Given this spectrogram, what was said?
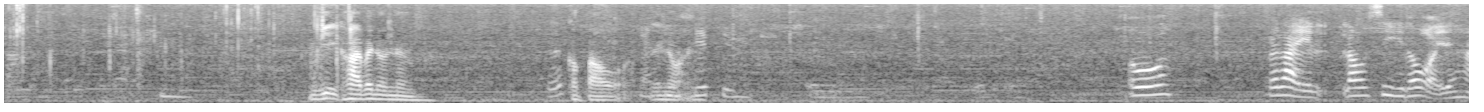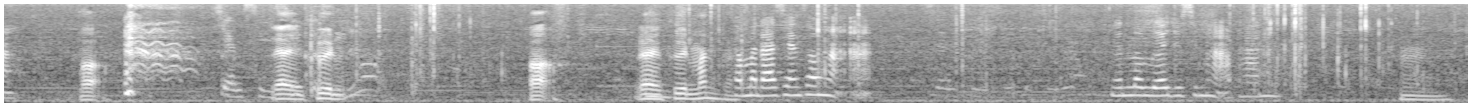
ตามละหาสิบก็ได้อืมเมื่อกี้คลายไปหน่อยหนึ่งกระเป๋าอืมหน่อยสิบ อยู่เออโอ้ไปไหลเราสี่ร้อยเลยค่ะๆบ่เสียนสีเรื่องคืนเพราะเรื่องคืนมันธรรมดาเส้นเท่าหาเสียนสีเงินเราเหลืออยู่สิบหาพันอืมเ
